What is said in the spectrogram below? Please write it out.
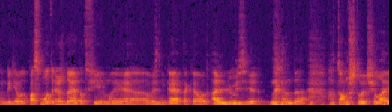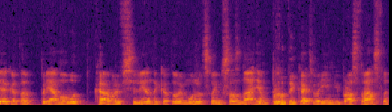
где вот посмотришь, да, этот фильм, и возникает такая вот аллюзия, да, о том, что человек это прямо вот король вселенной, который может своим сознанием протыкать время и пространство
